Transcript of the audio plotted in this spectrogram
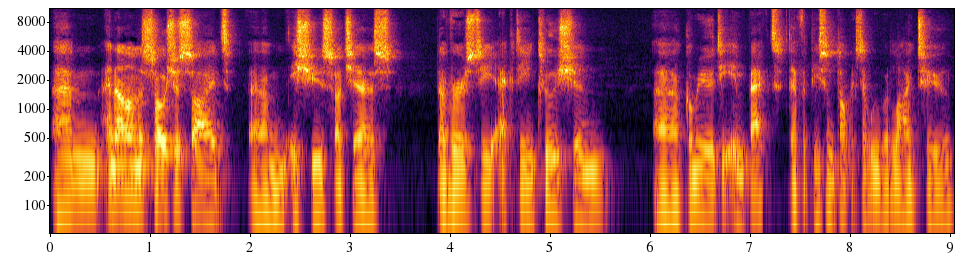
Um, and then on the social side, um, issues such as diversity, equity, inclusion, uh, community impact, definitely some topics that we would like to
